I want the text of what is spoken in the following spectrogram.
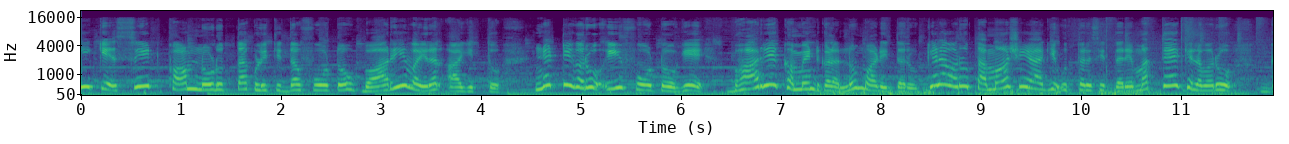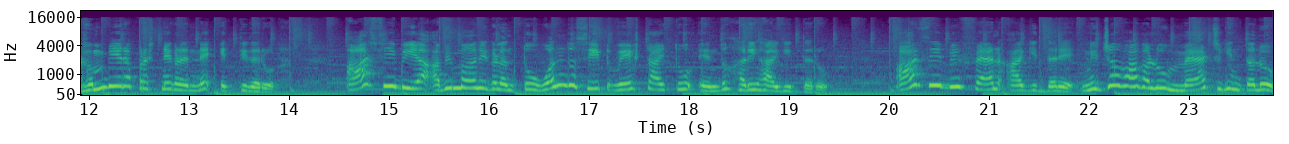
ಈಕೆ ಸೀಟ್ ಕಾಮ್ ನೋಡುತ್ತಾ ಕುಳಿತಿದ್ದ ಫೋಟೋ ಭಾರಿ ವೈರಲ್ ಆಗಿತ್ತು. ನೆಟ್ಟಿಗರು ಈ ಫೋಟೋಗೆ ಭಾರೀ ಕಮೆಂಟ್ಗಳನ್ನು ಮಾಡಿದ್ದರು. ಕೆಲವರು ತಮಾಷೆಯಾಗಿ ಉತ್ತರಿಸಿದ್ದರೆ ಮತ್ತೆ ಕೆಲವರು ಗಂಭೀರ ಪ್ರಶ್ನೆಗಳನ್ನೇ ಎತ್ತಿದರು. ಆರ್ ಸಿ ಬಿಯ ಅಭಿಮಾನಿಗಳಂತೂ ಒಂದು ಸೀಟ್ ವೇಸ್ಟ್ ಆಯಿತು ಎಂದು ಹರಿಹಾಯ್ದಿದ್ದರು. ಆರ್ ಸಿ ಬಿ ಫ್ಯಾನ್ ಆಗಿದ್ದರೆ ನಿಜವಾಗಲೂ ಮ್ಯಾಚ್ಗಿಂತಲೂ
